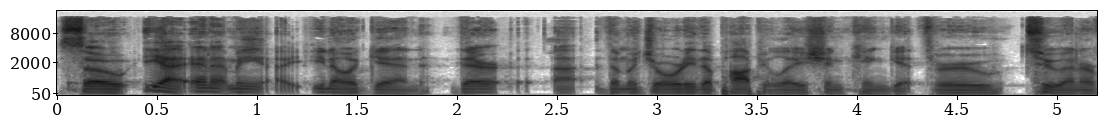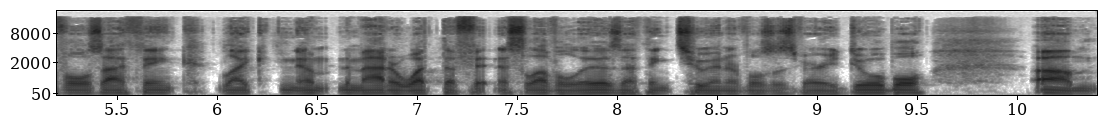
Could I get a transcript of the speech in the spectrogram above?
so yeah, and I mean, uh, you know, again, there uh, the majority of the population can get through two intervals. I think, like no, no matter what the fitness level is, I think two intervals is very doable. Um,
